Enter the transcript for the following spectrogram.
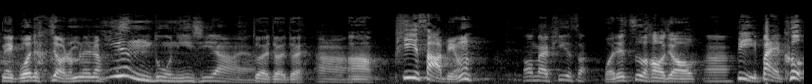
那国家叫什么来着？印度尼西亚呀？对对对，啊，啊，披萨饼，哦，卖披萨我这字号叫啊，必拜客。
